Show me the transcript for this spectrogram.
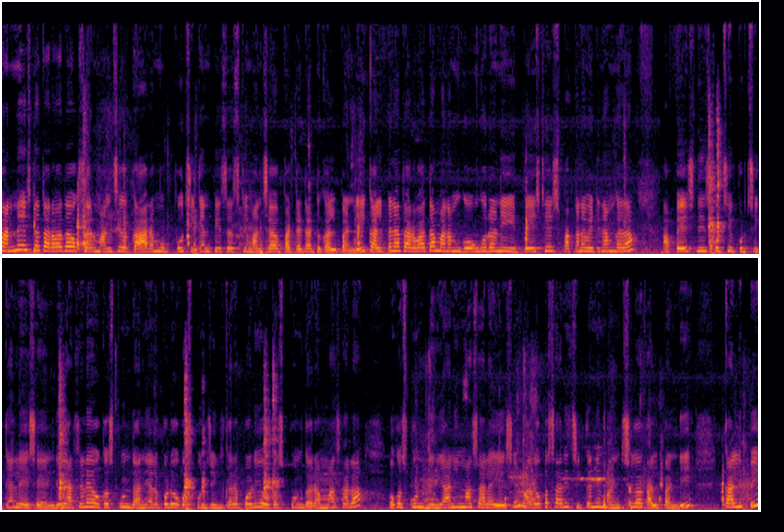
ఇవన్నీ వేసిన తర్వాత ఒకసారి మంచిగా కారం ఉప్పు చికెన్ పీసెస్కి మంచిగా పట్టేటట్టు కలపండి. కలిపిన తర్వాత మనం గోంగూరని పేస్ట్ చేసి పక్కన పెట్టినాం కదా ఆ పేస్ట్ తీసుకొచ్చి ఇప్పుడు చికెన్లో వేసేయండి. అట్లనే ఒక స్పూన్ ధనియాల పొడి ఒక స్పూన్ జీలకర్ర పొడి ఒక స్పూన్ గరం మసాలా ఒక స్పూన్ బిర్యానీ మసాలా వేసి మళ్ళీ ఒకసారి చికెన్ని మంచిగా కలపండి. కలిపి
